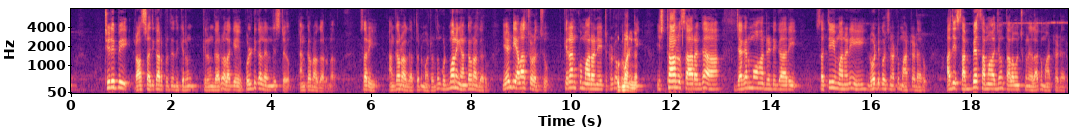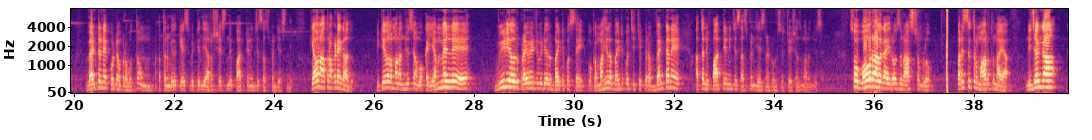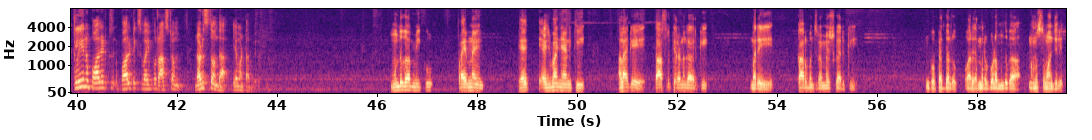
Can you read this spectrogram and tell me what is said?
టీడీపీ రాష్ట్ర అధికార ప్రతినిధి కిరణ్ కిరణ్ గారు అలాగే పొలిటికల్ అనలిస్ట్ అంకంరావు గారు ఉన్నారు. ఒకసారి అంకంరావు గారితో మాట్లాడదాం. గుడ్ మార్నింగ్ అంకంరావు గారు. ఏంటి ఎలా చూడొచ్చు? కిరణ్ కుమార్ అనేటటువంటి ఇష్టానుసారంగా జగన్మోహన్ రెడ్డి గారి సతీమణని నోటికొచ్చినట్టు మాట్లాడారు. అది సభ్య సమాజం తల ఉంచుకునేలాగా మాట్లాడారు. వెంటనే కూటమి ప్రభుత్వం అతని మీద కేసు పెట్టింది అరెస్ట్ చేసింది పార్టీ నుంచి సస్పెండ్ చేసింది. కేవలం అతను ఒకటే కాదు. ఇటీవల మనం చూసాం ఒక ఎమ్మెల్యే వీడియోలు ప్రైవేట్ వీడియోలు బయటకు వస్తే ఒక మహిళ బయటకు వచ్చి చెప్పిన వెంటనే అతన్ని పార్టీ నుంచి సస్పెండ్ చేసినటువంటి సిచ్యువేషన్స్ మనం చూసాం. సో ఓవరాల్గా ఈరోజు రాష్ట్రంలో పరిస్థితులు మారుతున్నాయా? నిజంగా క్లీన్ పాలిటిక్స్ పాలిటిక్స్ వైపు రాష్ట్రం నడుస్తోందా ఏమంటారు మీరు? ముందుగా మీకు ప్రైమ్ నైన్ యాజమాన్యానికి అలాగే దాసరి కిరణ్ గారికి మరి కారుమంచి రమేష్ గారికి ఇంకో పెద్దలు వారి అందరూ కూడా ముందుగా నమస్తమాంజలి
